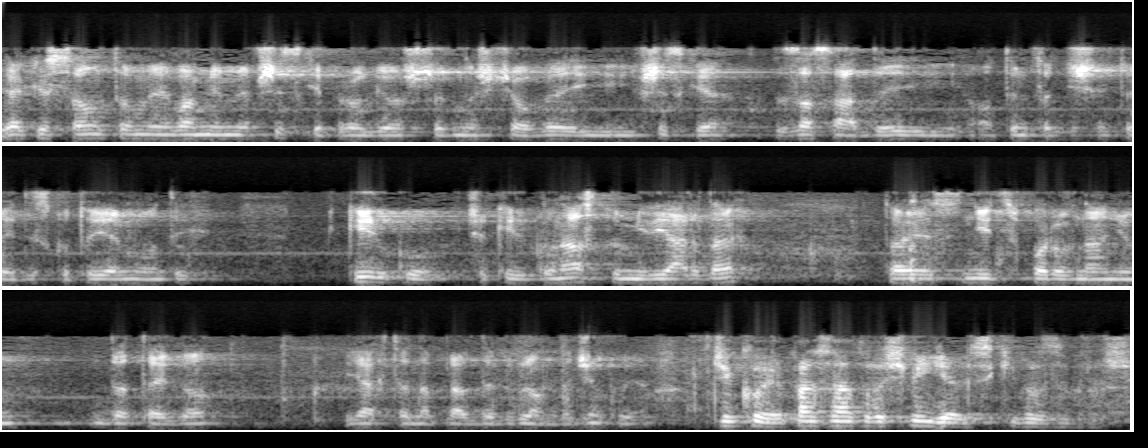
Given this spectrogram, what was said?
jakie są, to my łamiemy wszystkie progi oszczędnościowe i wszystkie zasady i o tym, co dzisiaj tutaj dyskutujemy, o tych kilku czy kilkunastu miliardach, to jest nic w porównaniu do tego, jak to naprawdę wygląda. Dziękuję. Dziękuję. Pan senator Śmigielski, bardzo proszę.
